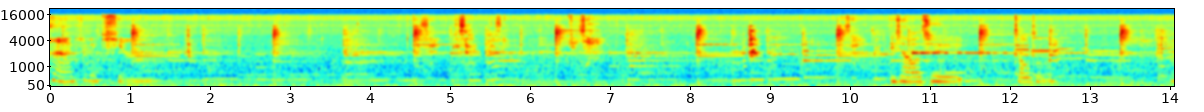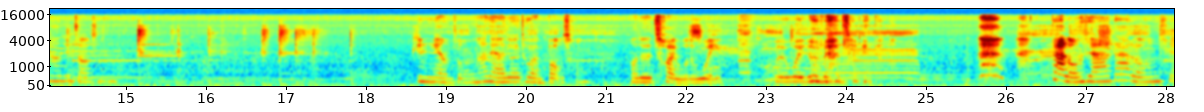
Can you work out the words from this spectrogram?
哈，不讲。你想要去找什么？你要去找什么？酝酿中，他等下就会突然爆冲，然后就会踹我的胃，我的胃就会被他踹到。大龙虾，大龙虾，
